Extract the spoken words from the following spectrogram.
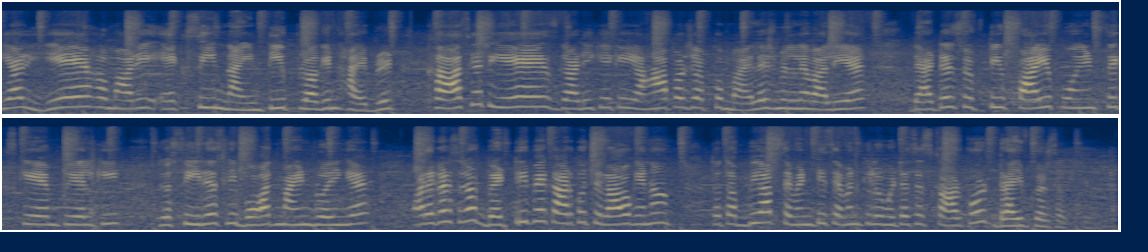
यार, ये है हमारी XC ninety plug in hybrid खासियत ये है इस गाड़ी के कि यहाँ पर जो आपको माइलेज मिलने वाली है दैट इज़ 55.6 के की, जो सीरियसली बहुत माइंड ब्लोइंग है। और अगर सिर्फ़ बैटरी पे कार को चलाओगे ना तो तब भी आप 77 किलोमीटर से इस कार को ड्राइव कर सकते हो।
